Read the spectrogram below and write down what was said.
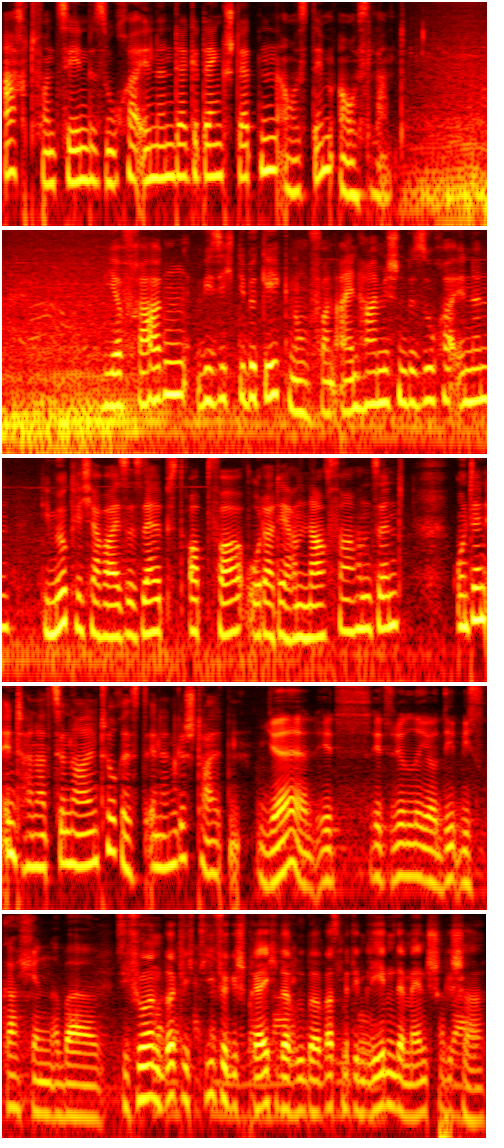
acht von zehn BesucherInnen der Gedenkstätten aus dem Ausland. Wir fragen, wie sich die Begegnung von einheimischen BesucherInnen, die möglicherweise selbst Opfer oder deren Nachfahren sind, und den internationalen TouristInnen gestalten. Sie führen wirklich tiefe Gespräche darüber, was mit dem Leben der Menschen geschah.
